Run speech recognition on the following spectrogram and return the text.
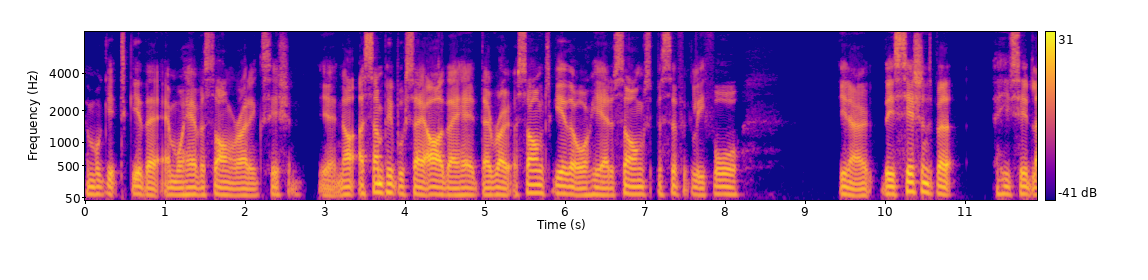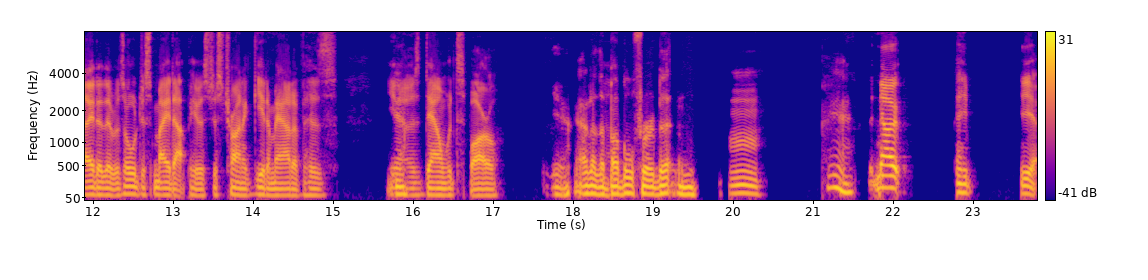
and we'll get together and we'll have a songwriting session. Yeah, not uh, some people say, Oh, they had they wrote a song together or he had a song specifically for you know, these sessions, but he said later that it was all just made up. He was just trying to get him out of his you Yeah. know, his downward spiral. Yeah, out of the bubble for a bit, and Mm. yeah, But no, he, yeah,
